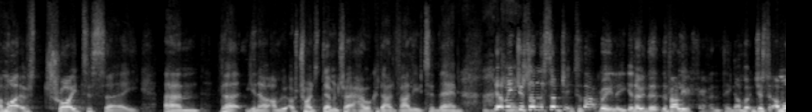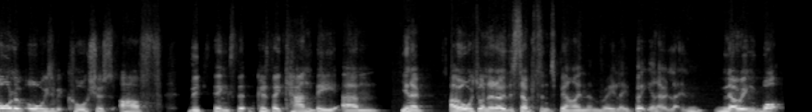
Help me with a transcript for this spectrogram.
I might have tried to say um, that you know I'm, I was trying to demonstrate how I could add value to them. Okay. Yeah, I mean, just on the subject of that, really, you know, the, the value-driven thing. I'm just I'm all, always a bit cautious of these things that because they can be, um, you know, I always want to know the substance behind them, really. But you know, knowing what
